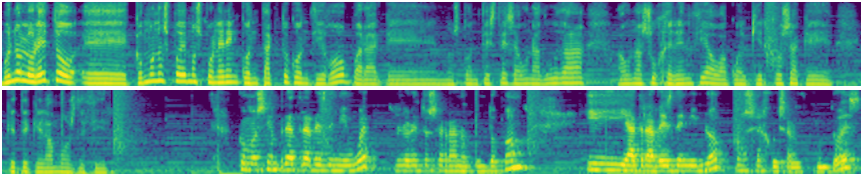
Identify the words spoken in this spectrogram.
Bueno, Loreto, eh, ¿cómo nos podemos poner en contacto contigo para que nos contestes a una duda, a una sugerencia o a cualquier cosa que, que te queramos decir? Como siempre, a través de mi web, loretoserrano.com y a través de mi blog consejoysalud.es.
